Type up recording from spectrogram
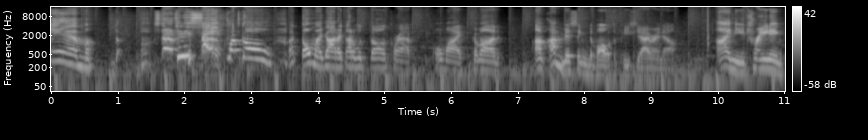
am Stanton, he's safe! Let's go! I, oh my god, I thought it was dog crap. Oh my, come on. I'm, I'm missing the ball with the PCI right now. I need training.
